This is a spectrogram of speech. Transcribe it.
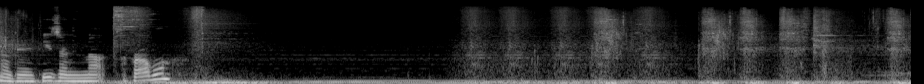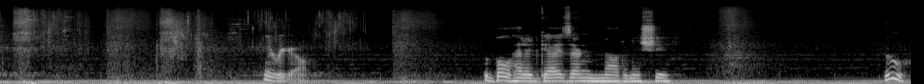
Okay, these are not a problem. There we go. The bullheaded guys are not an issue. Ooh.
